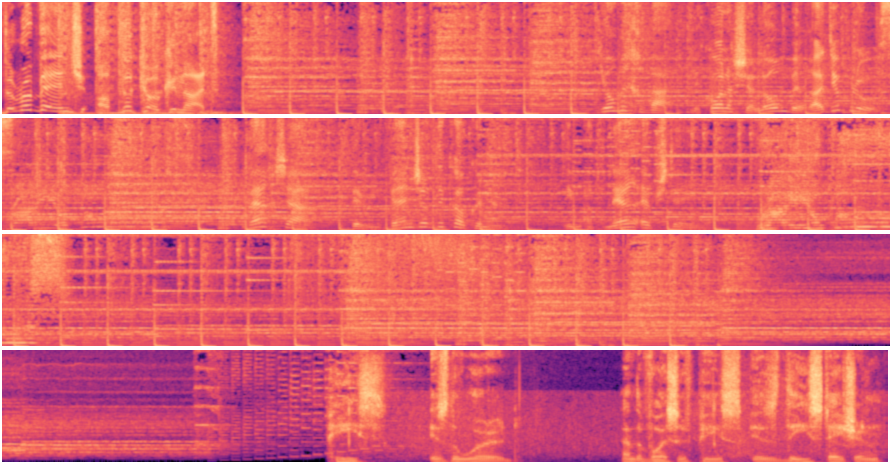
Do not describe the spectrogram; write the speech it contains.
The Revenge of the Coconut. יום מחווה לכל השלום ברדיו פלוס. רדיו פלוס. ועכשיו, The Revenge of the Coconut עם אבנר אפשטיין. רדיו פלוס. is the word. And the voice of peace is the station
